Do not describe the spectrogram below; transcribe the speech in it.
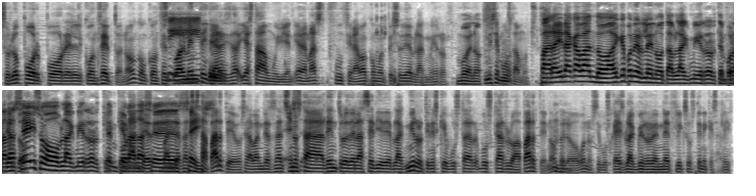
solo por, por el concepto, ¿no? Con- Conceptualmente Sí. ya, ya estaba muy bien. Y además funcionaba como episodio de Black Mirror. Bueno, A mí se me gusta mucho. para ir acabando, ¿hay que ponerle nota a Black Mirror temporada cierto, 6 o Black Mirror Que, que temporada Bander- 6? Bandersnatch está aparte, o sea, Bandersnatch no Es- está dentro de la serie de Black Mirror, tienes que buscar, buscarlo aparte, ¿no? Pero bueno, si buscáis Black Mirror en Netflix os tiene que salir.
